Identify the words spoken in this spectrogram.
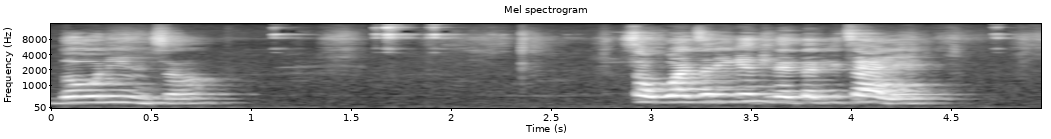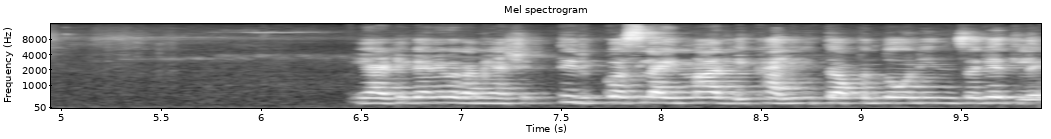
दोन इंच सव्वा जरी घेतले तरी चालेल. या ठिकाणी बघा मी अशी तिरकस लाईन मारली. खाली इथं आपण दोन इंच घेतले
